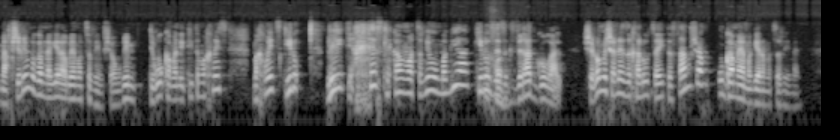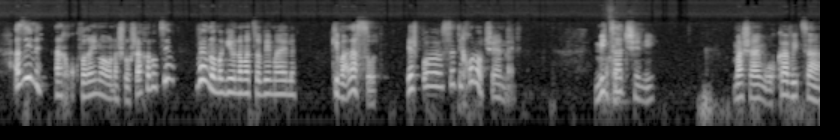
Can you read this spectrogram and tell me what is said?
מאפשרים לו גם להגיע להרבה מצבים, שאומרים תראו כמה ניקיטה מכניס, מחמיץ כאילו בלי להתייחס לכמה מצבים הוא מגיע, כאילו נכון. זה גזירת גורל, שלא משנה איזה חלוץ היית שם שם, הוא גם היה מגיע למצבים האלה. אז הנה, אנחנו כבר ראינו העונה שלושה חלוצים, והם לא מגיעים למצבים האלה. כי מה לעשות, יש פה סט יכולות שאין להם. מצד נכון. שני, מה שהיה עם רוקאביצה,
